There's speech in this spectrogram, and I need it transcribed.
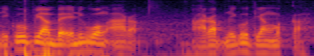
niku piyambake niku wong Arab Arab niku tiang Mekah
